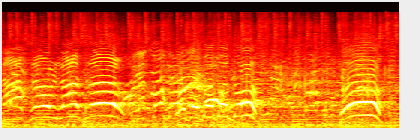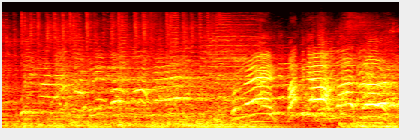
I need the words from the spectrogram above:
Last round, last round. Go, go, go, go, go! Go! भाग जा last round.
